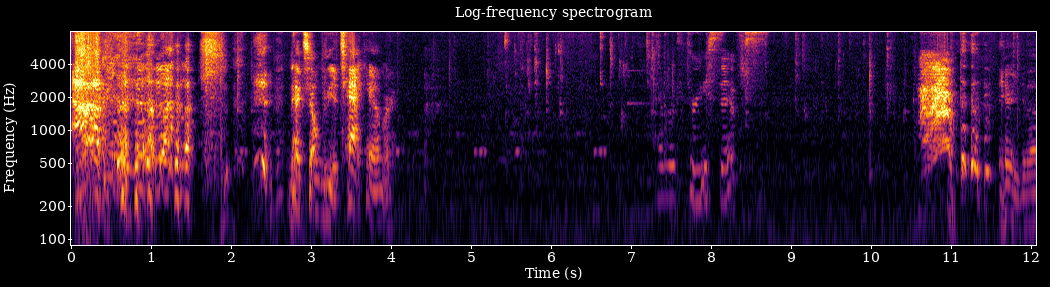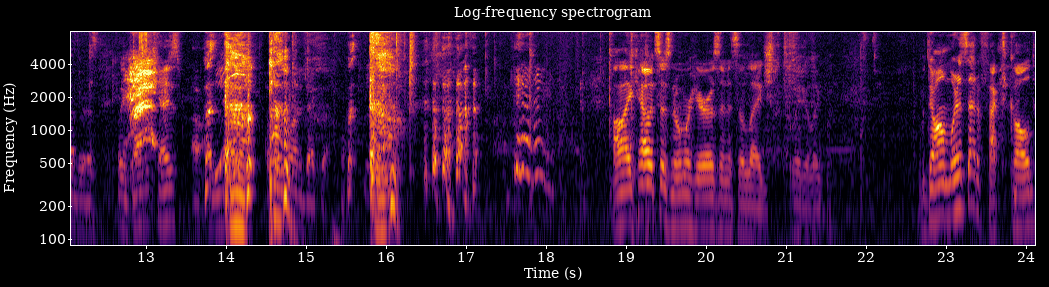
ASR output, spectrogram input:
Ah! Next, I'll be attack hammer. I had like three sips. Here, you can have the rest. Wait, can I, can I just? Uh, I just want to deck that. I like how it says no more heroes and it's a leg. Lady leg. Dom, what is that effect called?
